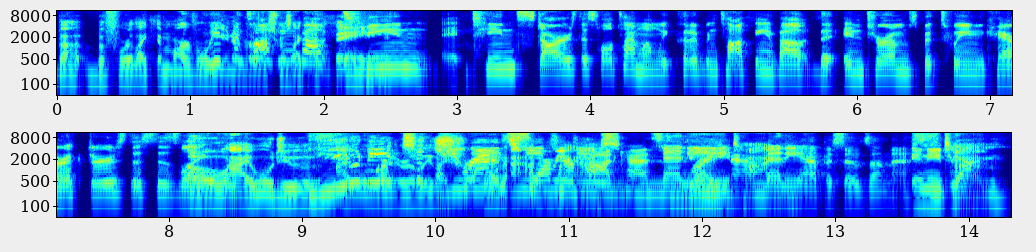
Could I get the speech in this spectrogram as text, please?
but before like the Marvel We've universe was talking like a thing. Teen, eh, teen stars this whole time when we could have been talking about the interims between characters. This is like oh, I will do. I You will need to literally like pull that out of transform your podcast many, right now. many episodes on this. anytime.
